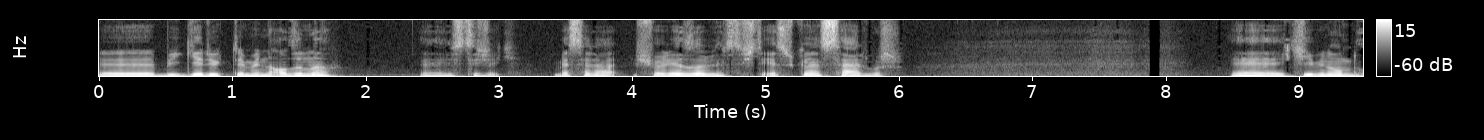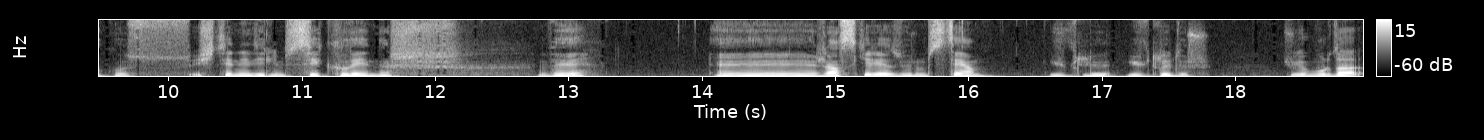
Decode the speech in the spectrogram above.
ee, bir geri yüklemenin adını e, isteyecek. Mesela şöyle yazabiliriz. İşte SQL Server e, 2019 işte ne diyelim CCleaner ve e, rastgele yazıyorum. Stem yüklü yüklüdür. Çünkü burada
